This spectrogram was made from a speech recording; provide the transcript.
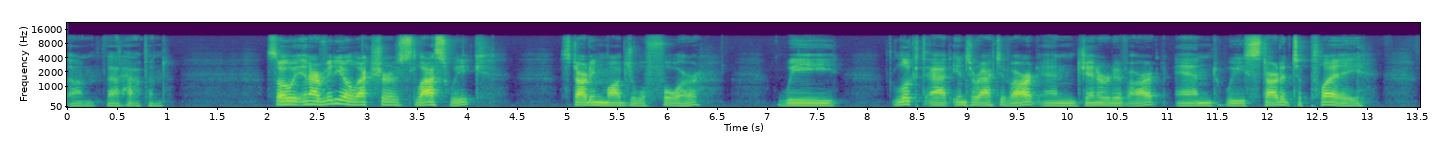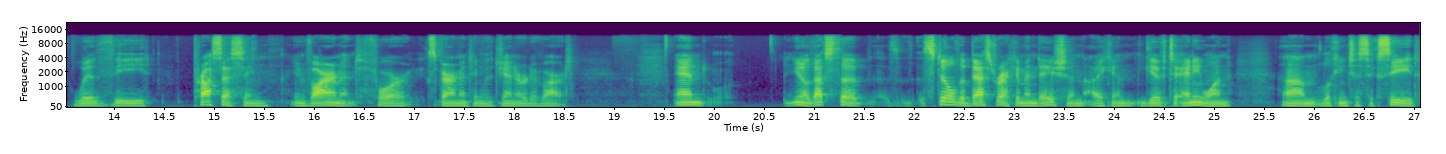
um, that happen. So in our video lectures last week, starting Module 4, we looked at interactive art and generative art, and we started to play with the processing environment for experimenting with generative art. And you know that's the still the best recommendation I can give to anyone um, looking to succeed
